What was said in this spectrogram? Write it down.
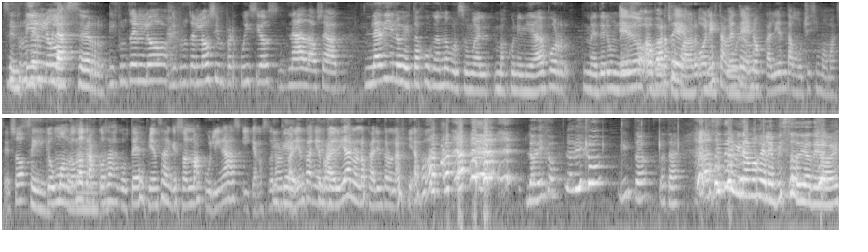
sentir Disfrútenlo. placer. Disfrútenlo, disfrútenlo sin perjuicios, nada, o sea, Nadie los está juzgando por su mal masculinidad, por meter un dedo Eso, o aparte, por chupar honestamente, nos calienta muchísimo más eso Sí, que un montón de otras cosas que ustedes piensan que son masculinas y que a nosotros nos que- calientan y en sí, sí. realidad no nos calientan una mierda. Lo dijo, lo dijo. Listo, está. Así terminamos el episodio de hoy.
